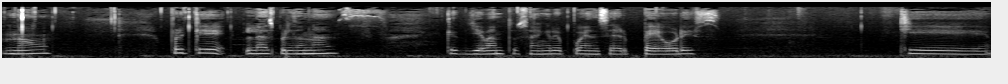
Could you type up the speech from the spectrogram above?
¿no? Porque las personas que llevan tu sangre pueden ser peores que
